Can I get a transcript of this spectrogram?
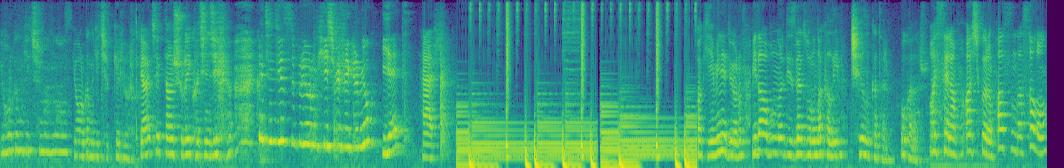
Yorganı geçirmem lazım. Yorganı geçirip geliyorum. Gerçekten şurayı kaçıncı kaçıncıya süpürüyorum hiçbir fikrim yok. Yet her. Bak yemin ediyorum bir daha bunları dizmek zorunda kalayım. Çığlık atarım. Bu kadar. Ay selam aşklarım. Aslında salon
